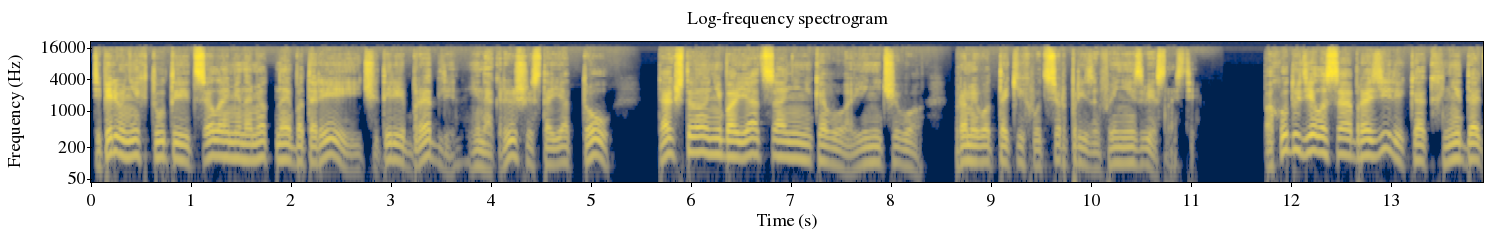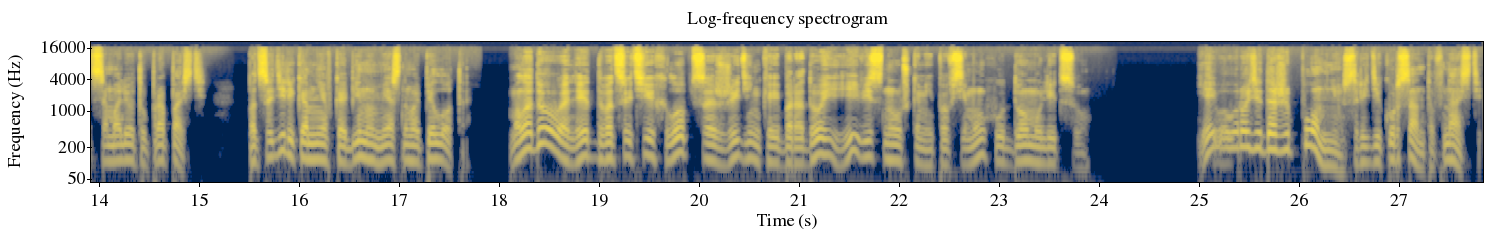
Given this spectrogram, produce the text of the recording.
Теперь у них тут и целая минометная батарея, и четыре Брэдли, и на крыше стоят Тоу, так что не боятся они никого и ничего, кроме вот таких вот сюрпризов и неизвестности. По ходу дела сообразили, как не дать самолету пропасть. Подсадили ко мне в кабину местного пилота. Молодого, лет двадцати хлопца с жиденькой бородой и веснушками по всему худому лицу. Я его вроде даже помню среди курсантов Насти.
